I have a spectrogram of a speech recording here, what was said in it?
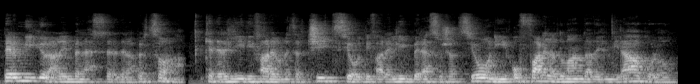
per migliorare il benessere della persona. Chiedergli di fare un esercizio, di fare libere associazioni, o fare la domanda del miracolo.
